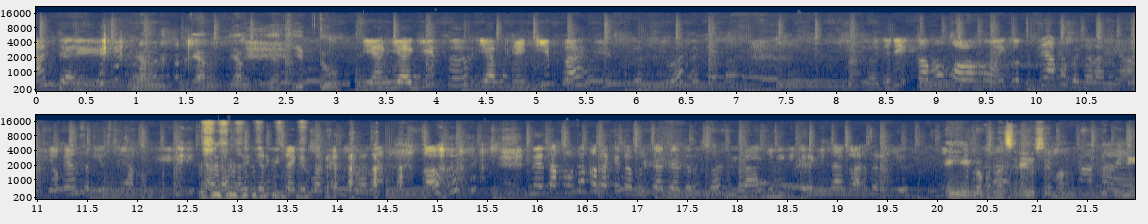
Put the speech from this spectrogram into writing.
anjay. Yang yang yang ya gitu. Yang ya gitu yang kayak kita gitu. Gimana kita. Jadi kamu kalau mau ikut ini aku beneran ya jawabnya yang serius nih aku nih. Cara kerja bisa ikut podcast gimana? Kalau nah takutnya karena kita bercanda terus mas bilang jadi dikira kita nggak serius. Eh nggak pernah serius emang. Hidup ini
